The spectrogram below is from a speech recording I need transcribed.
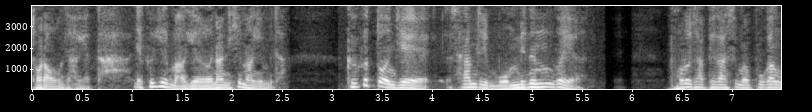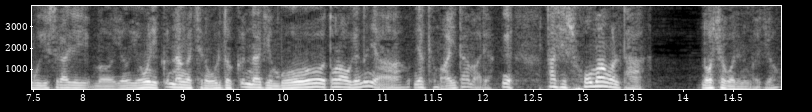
돌아오게 하겠다. 이제 그게 막연한 희망입니다. 그것도 이제 사람들이 못 믿는 거예요. 포로 잡혀갔으면 북왕국 이스라엘이 뭐 영원히 끝난 것처럼 우리도 끝나지 뭐 돌아오겠느냐. 그냥 그만이다 말이야. 다시 소망을 다 놓쳐버리는 거죠.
